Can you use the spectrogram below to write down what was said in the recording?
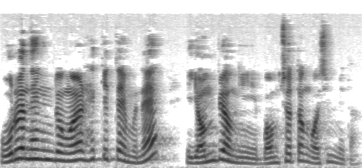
옳은 행동을 했기 때문에 연병이 멈췄던 것입니다.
